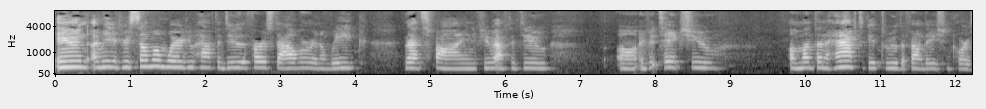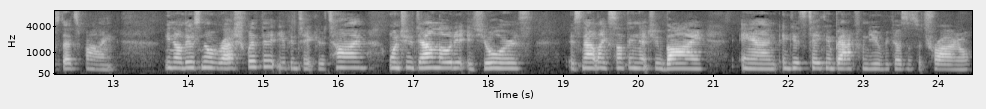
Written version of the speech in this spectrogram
and i mean if you're someone where you have to do the first hour in a week that's fine if you have to do uh, if it takes you a month and a half to get through the foundation course that's fine you know there's no rush with it you can take your time once you download it it's yours it's not like something that you buy and it gets taken back from you because it's a trial.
